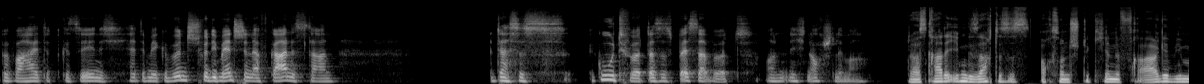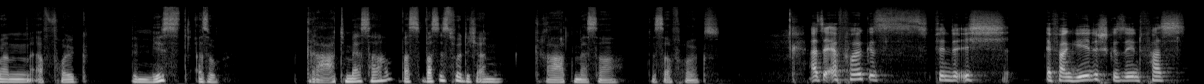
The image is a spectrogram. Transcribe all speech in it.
bewahrheitet gesehen. Ich hätte mir gewünscht für die Menschen in Afghanistan, dass es gut wird, dass es besser wird und nicht noch schlimmer. Du hast gerade eben gesagt, das ist auch so ein Stückchen eine Frage, wie man Erfolg bemisst? Also Gradmesser? Was, was ist für dich ein Gradmesser des Erfolgs? Also Erfolg ist, finde ich, evangelisch gesehen fast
